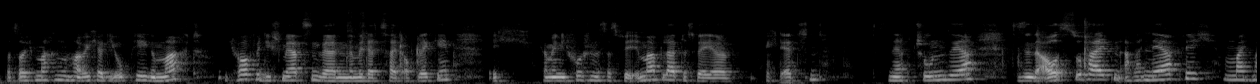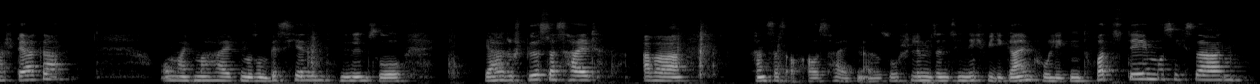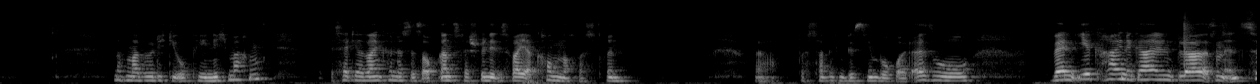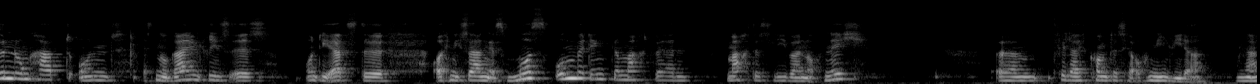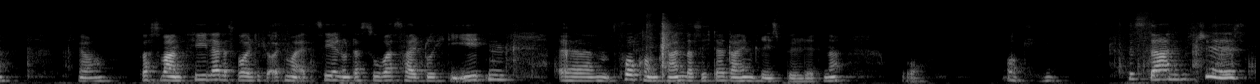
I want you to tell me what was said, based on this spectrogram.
was soll ich machen? Habe ich ja die OP gemacht. Ich hoffe, die Schmerzen werden mit der Zeit auch weggehen. Ich kann mir nicht vorstellen, dass das für immer bleibt. Das wäre ja echt ätzend. Das nervt schon sehr. Sie sind auszuhalten, aber nervig und manchmal stärker. Und manchmal halt nur so ein bisschen so, ja, du spürst das halt, aber kannst das auch aushalten. Also so schlimm sind sie nicht wie die Gallenkoliken. Trotzdem muss ich sagen, nochmal würde ich die OP nicht machen es hätte ja sein können, dass es auch ganz verschwindet. Es war ja kaum noch was drin. Ja, das habe ich ein bisschen bereut. Also, wenn ihr keine Gallenblasenentzündung habt und es nur Gallenkries ist und die Ärzte euch nicht sagen, es muss unbedingt gemacht werden, macht es lieber noch nicht. Ähm, vielleicht kommt es ja auch nie wieder. Ne? Ja, das war ein Fehler, das wollte ich euch mal erzählen und dass sowas halt durch Diäten ähm, vorkommen kann, dass sich da Gallengrieß bildet. Ne? So. Okay. Bis dann. Tschüss.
